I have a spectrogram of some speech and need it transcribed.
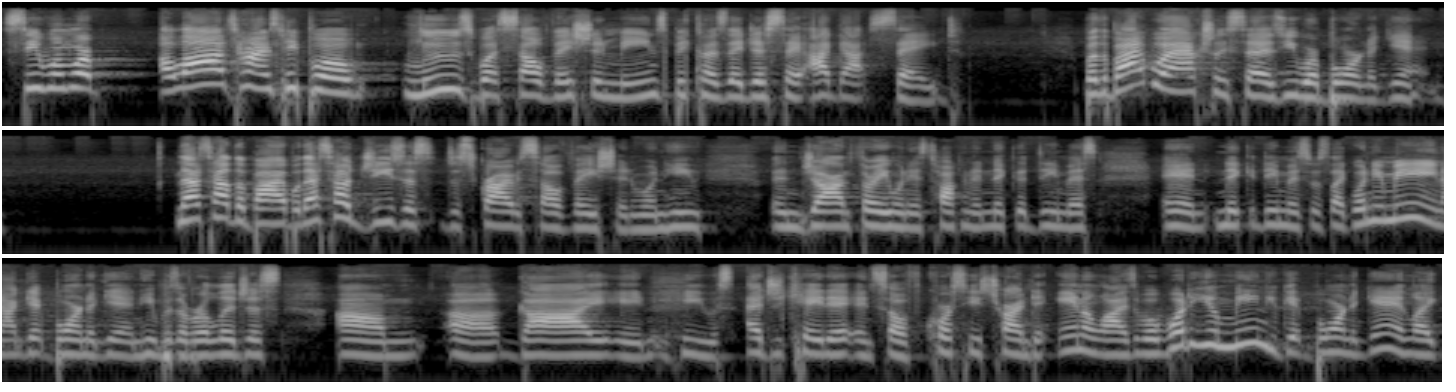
See, when we're, a lot of times people lose what salvation means because they just say, I got saved. But the Bible actually says you were born again. That's how the Bible, that's how Jesus describes salvation when he, in John 3, when he's talking to Nicodemus, and Nicodemus was like, What do you mean I get born again? He was a religious um, uh, guy and he was educated. And so, of course, he's trying to analyze, Well, what do you mean you get born again? Like,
